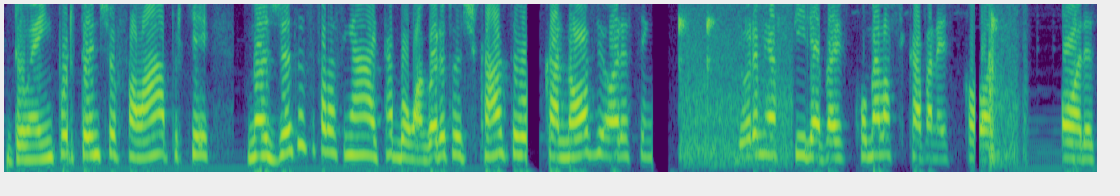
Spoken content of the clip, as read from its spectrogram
Então, é importante eu falar, porque não adianta você falar assim, ah, tá bom, agora eu tô de casa, eu vou ficar nove horas sem Dora, minha filha, vai, como ela ficava na escola cinco horas,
